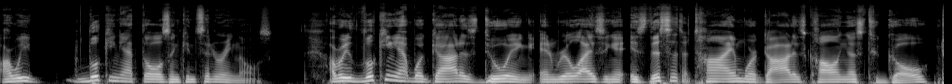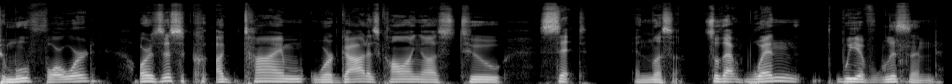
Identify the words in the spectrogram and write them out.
Are we looking at those and considering those? Are we looking at what God is doing and realizing it? Is this at a time where God is calling us to go, to move forward? Or is this a, a time where God is calling us to sit and listen so that when we have listened,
